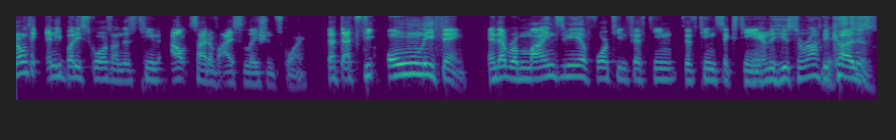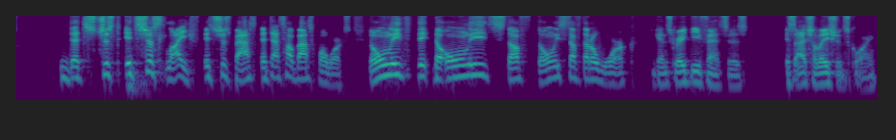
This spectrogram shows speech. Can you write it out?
don't think anybody scores on this team outside of isolation scoring. That that's the only thing. And that reminds me of 14, 15, 15, 16. And the Houston Rockets. Because too. That's just it's just life. It's just bas- that's how basketball works. The only th- the only stuff, the only stuff that'll work against great defenses is isolation scoring.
